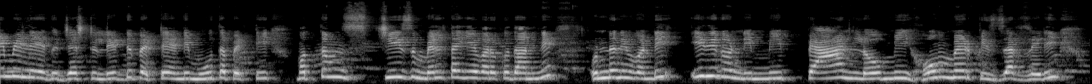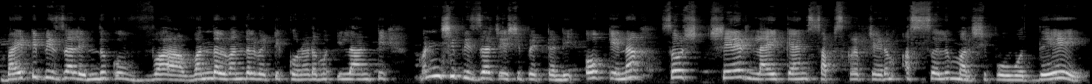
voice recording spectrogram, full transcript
ఏమీ లేదు. జస్ట్ లిడ్ పెట్టేయండి మూత పెట్టి మొత్తం చీజ్ మెల్ట్ అయ్యే వరకు దానిని ఉండనివ్వండి. ఇదిగోండి మీ ప్యాన్లో మీ హోమ్ మేడ్ పిజ్జా రెడీ. బయటి పిజ్జాలు ఎందుకు వ- వందలు వందలు పెట్టి కొనడం ఇలాంటి మంచి పిజ్జా చేసి పెట్టండి. ఓకేనా? So share like and subscribe చేయడం అస్సలు మర్చిపోవద్దే.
